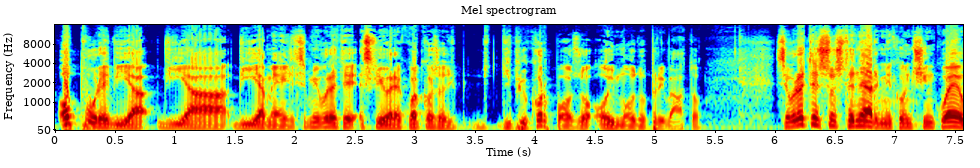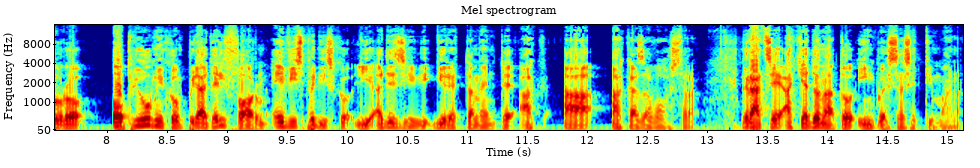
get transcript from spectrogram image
oppure via, via, via mail se mi volete scrivere qualcosa di, di più corposo o in modo privato. Se volete sostenermi con 5 euro o più, mi compilate il form e vi spedisco gli adesivi direttamente a, a, a casa vostra. Grazie a chi ha donato in questa settimana.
